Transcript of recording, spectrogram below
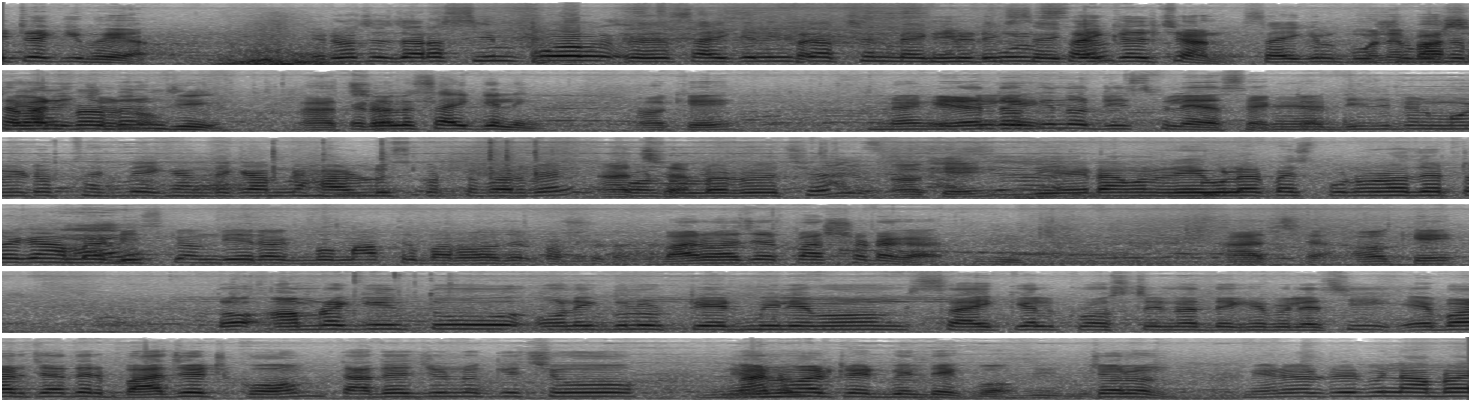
এটা কি ভাইয়া? এটা হচ্ছে যারা সিম্পল সাইকেলিং চাচ্ছেন ম্যাগনেটিক সাইকেল চান? সাইকেল মানে বসে বাসা বসে ব্যায়াম করবেন জি। আচ্ছা। এটা হলো সাইকেলিং ওকে এটাতেও কিন্তু ডিসপ্লে আছে একটা। ডিজিটাল মনিটর থাকবে এখান থেকে আপনি হার্ড লুজ করতে পারবেন আচ্ছা। কন্ট্রোলার রয়েছে। ওকে দিয়ে এটা আমরা রেগুলার প্রাইস পনেরো হাজার টাকা আমরা ডিসকাউন্ট দিয়ে রাখব মাত্র বারো হাজার পাঁচশো টাকা। বারো হাজার পাঁচশো টাকা? আচ্ছা ওকে তো আমরা কিন্তু অনেকগুলো ট্রেডমিল এবং সাইকেল ক্রস ট্রেনার দেখে ফেলেছি। এবার যাদের বাজেট কম তাদের জন্য কিছু ম্যানুয়াল ট্রেডমিল দেখব। চলুন। ম্যানুয়াল ট্রেডমিল আমরা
